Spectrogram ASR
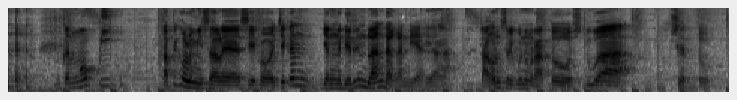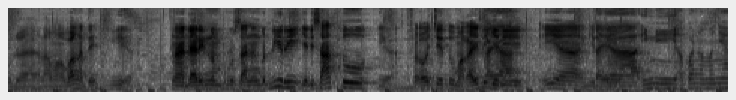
Bukan ngopi. Tapi kalau misalnya si VOC kan yang ngedirin Belanda kan dia. Ya, Tahun 1600, dua set tuh udah lama banget ya. iya, Nah, dari enam perusahaan yang berdiri jadi satu. iya. VOC tuh makanya dia Kayak- jadi iya gitu. Kayak ini apa namanya?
